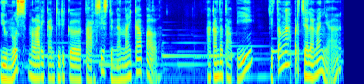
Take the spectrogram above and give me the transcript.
Yunus melarikan diri ke Tarsis dengan naik kapal. Akan tetapi, di tengah perjalanannya,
